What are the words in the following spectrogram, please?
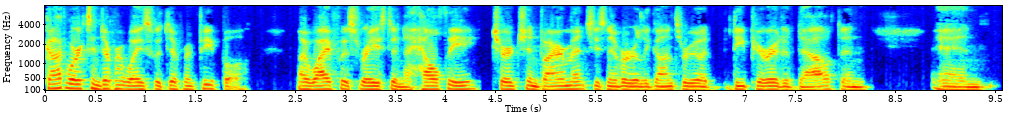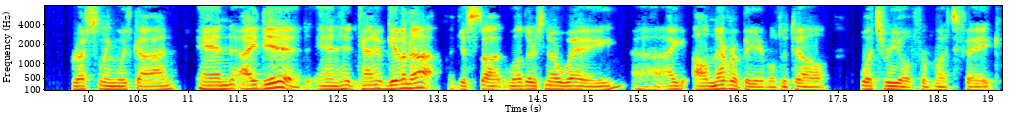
God works in different ways with different people. My wife was raised in a healthy church environment. She's never really gone through a deep period of doubt and and wrestling with God. And I did, and had kind of given up. I just thought, well, there's no way uh, I, I'll never be able to tell what's real from what's fake.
